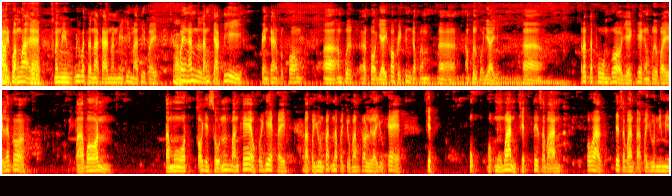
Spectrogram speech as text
าวๆให้ฟังว่าเออมันมีวิวัฒนาการมันมีที่มาที่ไป ครับ เพราะงั้นหลังจากที่เป็นการปกครองอ่าอำเภออ่าเกาะใหญ่ก็ไปขึ้นกับอำอ่าอำเภอเกาะใหญ่อ่ารัตภูมิก็แยกแยกอำเภอไป แล้วก็ป่าบอนตะโมดเขาใหญ่สนบางแก้วก็แยกไปบากประยูนปัณปัจจุบันก็เหลืออยู่แค่เจ็ดหกหกหมู่บ้านเจ็ดเทศบาล เพราะว่าเทศบาลปากประยูนนี่มี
